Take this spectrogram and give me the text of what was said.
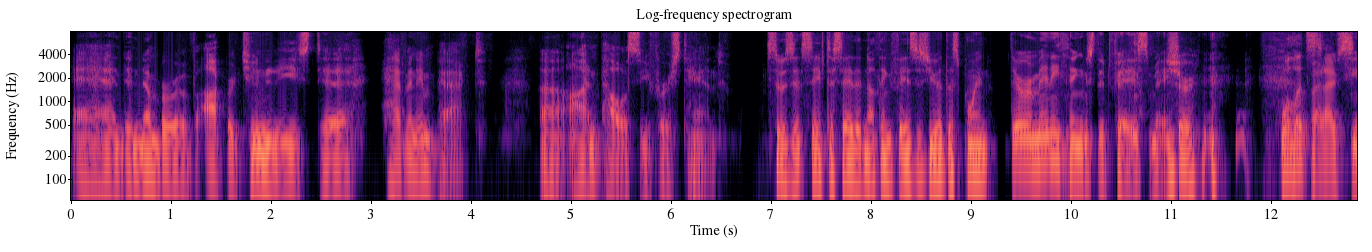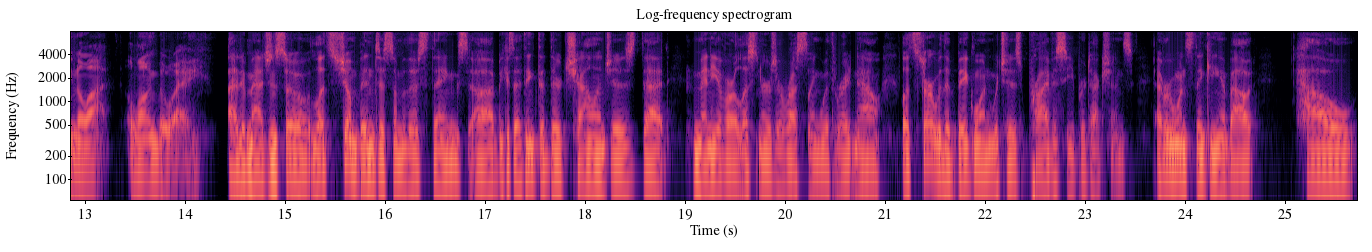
and a number of opportunities to have an impact uh, on policy firsthand. So, is it safe to say that nothing fazes you at this point? There are many things that faze me. Sure. Well, let's. but I've seen a lot along the way. I'd imagine so. Let's jump into some of those things uh, because I think that they're challenges that many of our listeners are wrestling with right now. Let's start with a big one, which is privacy protections. Everyone's thinking about how,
